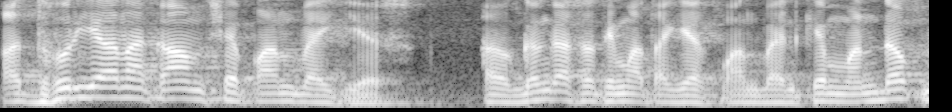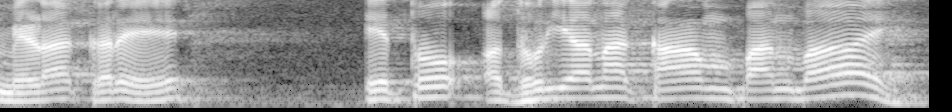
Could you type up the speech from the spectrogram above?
અધૂરિયાના કામ છે પાનબાઈ ગેસ ગંગા સતી માતા ગેસ પાનબાઈને કે મંડપ મેળા કરે, એ તો અધૂરિયાના કામ પાનબાઈ.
